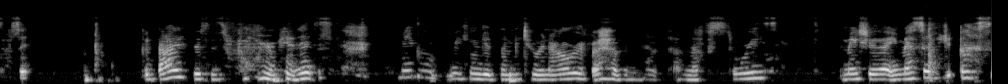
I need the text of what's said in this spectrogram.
That's it. Goodbye. This is four minutes. Maybe we can get them to an hour if I have enough stories. Make sure that you message us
